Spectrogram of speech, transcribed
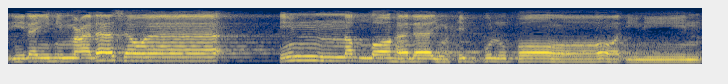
إليهم على سواء إن الله لا يحب الخائنين.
